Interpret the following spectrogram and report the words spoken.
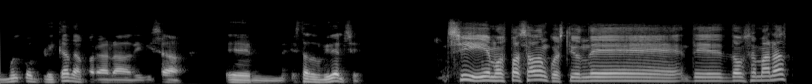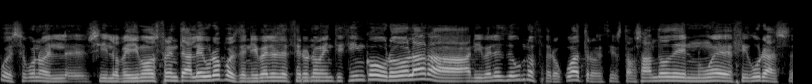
muy complicada para la divisa estadounidense. Sí, hemos pasado en cuestión de, dos semanas, pues bueno, el, si lo medimos frente al euro, pues de niveles de 0,95 euro dólar a, niveles de 1,04. Es decir, estamos hablando de nueve figuras,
